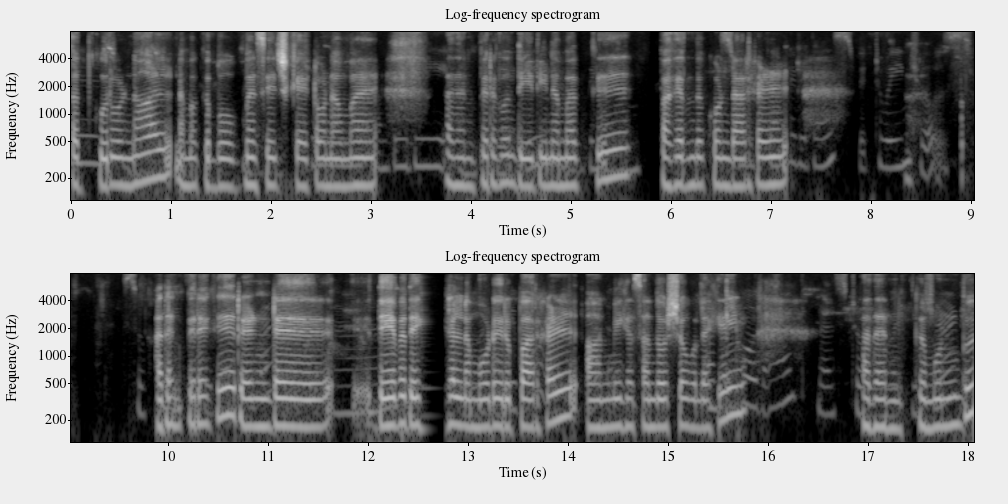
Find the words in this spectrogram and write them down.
சத்குரு நாள் நமக்கு போக் மெசேஜ் கேட்டோம் நம்ம அதன் பிறகும் தீதி நமக்கு பகிர்ந்து கொண்டார்கள் அதன் பிறகு ரெண்டு தேவதைகள் நம்மோடு இருப்பார்கள். ஆன்மீக சந்தோஷ உலகில் அதற்கு முன்பு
